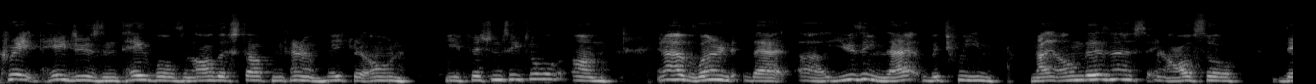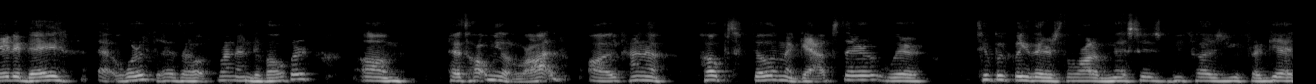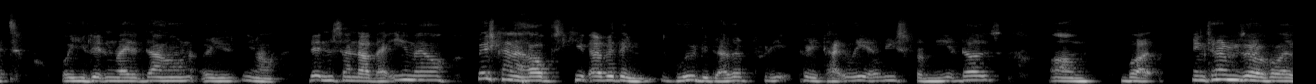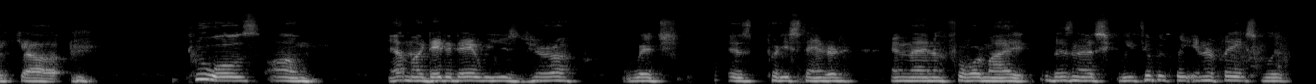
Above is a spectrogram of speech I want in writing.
create pages and tables and all this stuff and kind of make your own efficiency tool. Um, and I've learned that uh, using that between my own business and also day to day at work as a front end developer um, has helped me a lot. Uh, it kind of helps fill in the gaps there where typically there's a lot of misses because you forget or you didn't write it down or you you know didn't send out that email which kind of helps keep everything glued together pretty pretty tightly at least for me it does. Um but in terms of like uh tools um at my day-to-day we use jira which is pretty standard and then for my business, we typically interface with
